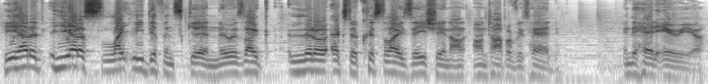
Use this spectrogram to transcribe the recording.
He had a he had a slightly different skin. There was like a little extra crystallization on, on top of his head. In the head area.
